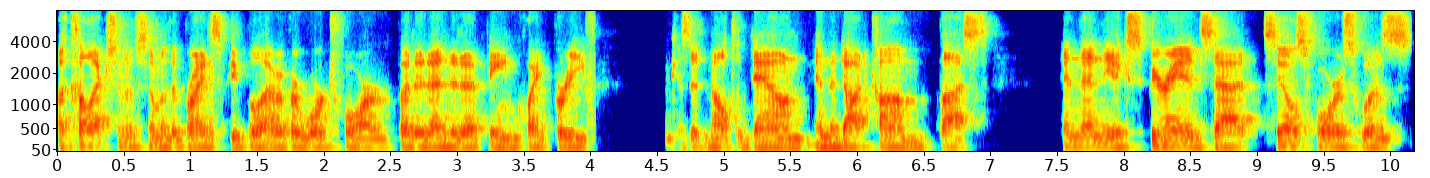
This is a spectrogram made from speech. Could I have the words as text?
a collection of some of the brightest people I've ever worked for, but it ended up being quite brief because it melted down in the dot com bust. And then the experience at Salesforce was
